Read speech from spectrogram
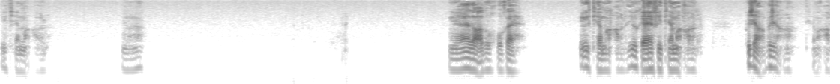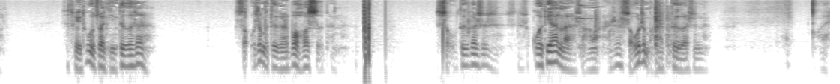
又添麻烦。你爱咋都活该，又给添麻烦了，又给爱妃添麻烦了。不想不想啊，添麻烦了。这腿肚转筋嘚瑟，手这么嘚瑟不好使的呢。手嘚瑟是是过电了啥玩意儿？这手怎么还嘚瑟呢？哎，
